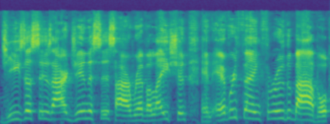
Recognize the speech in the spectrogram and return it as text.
Jesus is our Genesis, our Revelation, and everything through the Bible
